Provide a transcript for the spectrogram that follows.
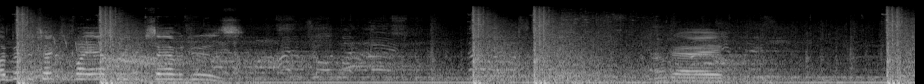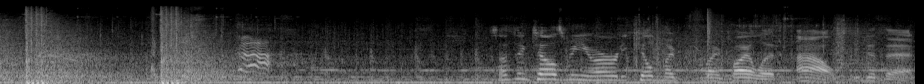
I've been detected by ass-raping savages! Okay. Something tells me you already killed my, my pilot. Ow, who did that?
